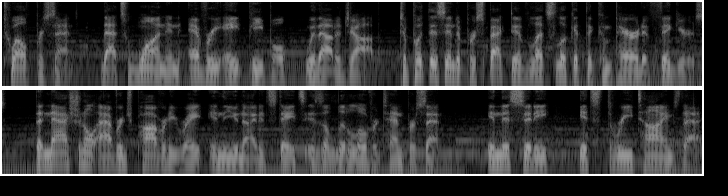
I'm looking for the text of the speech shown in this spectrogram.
12%. That's one in every eight people without a job. To put this into perspective, let's look at the comparative figures. The national average poverty rate in the United States is a little over 10%. In this city, it's three times that,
